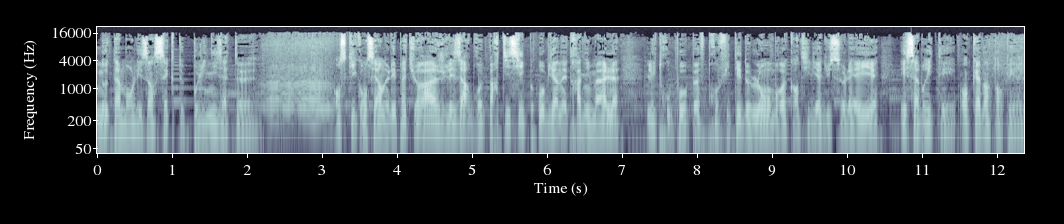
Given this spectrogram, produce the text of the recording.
notamment les insectes pollinisateurs. En ce qui concerne les pâturages, les arbres participent au bien-être animal, les troupeaux peuvent profiter de l'ombre quand il y a du soleil et s'abriter en cas d'intempérie.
